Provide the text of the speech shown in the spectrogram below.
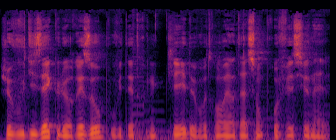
je vous disais que le réseau pouvait être une clé de votre orientation professionnelle.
